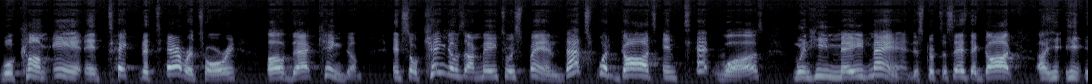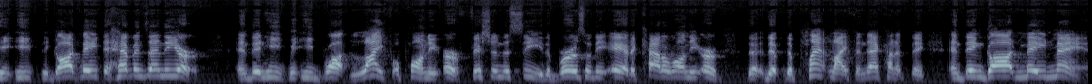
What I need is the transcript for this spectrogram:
will come in and take the territory of that kingdom. And so kingdoms are made to expand. That's what God's intent was when he made man. The scripture says that God, uh, he, he, he, God made the heavens and the earth. And then he, he brought life upon the earth, fish in the sea, the birds of the air, the cattle on the earth, the, the, the plant life, and that kind of thing. And then God made man.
